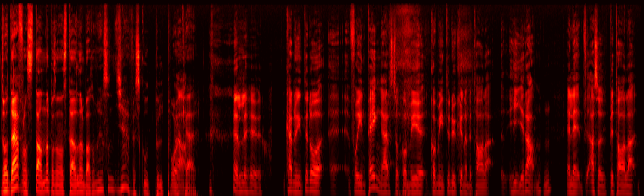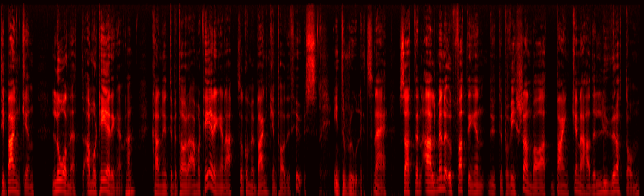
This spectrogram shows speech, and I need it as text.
Det var därför de stannade på sådana ställen och bara De har sån jävla god pulled pork Ja. här. Eller hur? Kan du inte då eh, få in pengar så kommer ju kommer inte du kunna betala hyran. Mm. Eller alltså betala till banken, lånet, amorteringarna. Mm. kan du inte betala amorteringarna så kommer banken ta ditt hus. Inte roligt. Nej, så att den allmänna uppfattningen ute på vischan var att bankerna hade lurat dem,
